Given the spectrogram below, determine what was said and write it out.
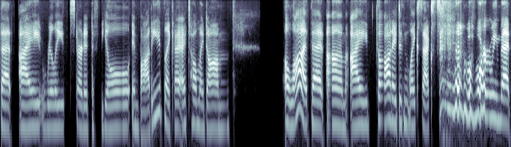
that I really started to feel embodied. Like I, I tell my Dom, a lot that um, I thought I didn't like sex before we met,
